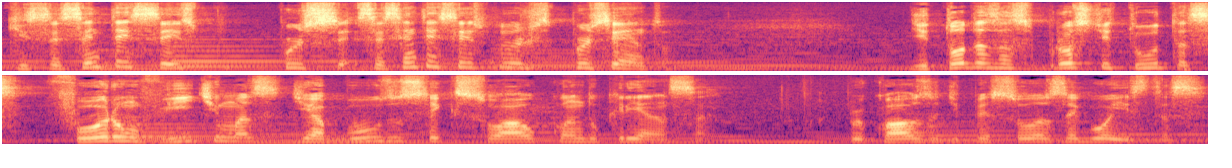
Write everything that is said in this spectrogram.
que 66%, 66% de todas as prostitutas foram vítimas de abuso sexual quando criança, por causa de pessoas egoístas.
